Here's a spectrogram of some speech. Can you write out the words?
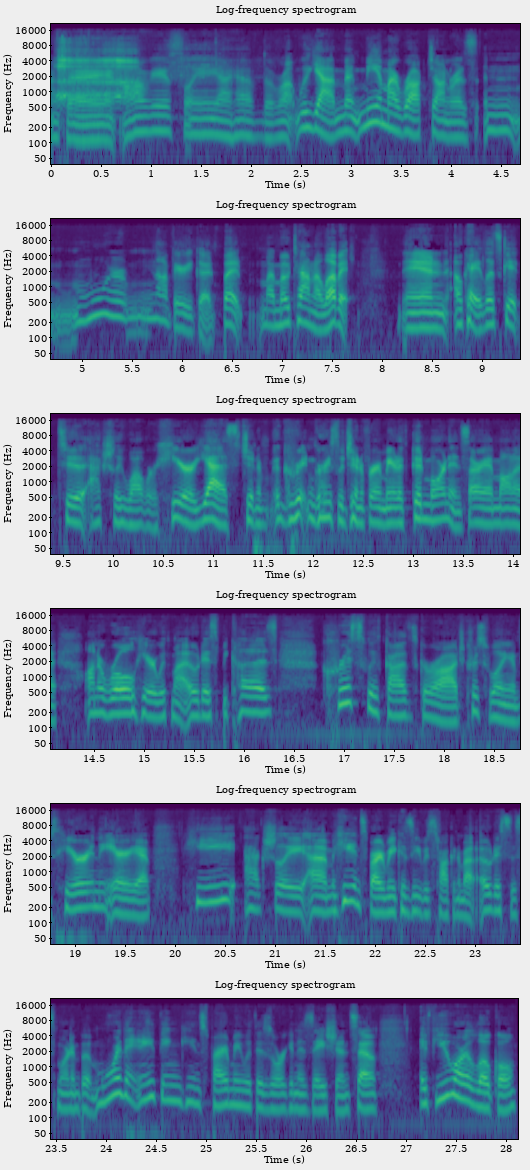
okay, obviously I have the wrong. Well, yeah, m- me and my rock genres, mm, more not very good, but my Motown, I love it. And okay, let's get to actually while we're here. Yes, Jennifer, Grit and Grace with Jennifer and Meredith. Good morning. Sorry, I'm on a on a roll here with my Otis because Chris with God's Garage, Chris Williams here in the area. He actually um, he inspired me because he was talking about Otis this morning, but more than anything, he inspired me with his organization. So, if you are local,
